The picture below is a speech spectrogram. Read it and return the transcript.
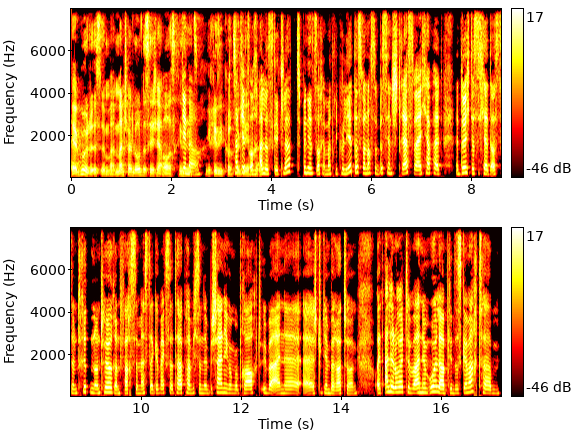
Ja, gut, ist, manchmal lohnt es sich ja aus, Risiko, genau. Risiko zu Hat gehen, jetzt auch ne? alles geklappt, bin jetzt auch immatrikuliert. Das war noch so ein bisschen Stress, weil ich habe halt, dadurch, dass ich halt aus dem dritten und höheren Fachsemester gewechselt habe, habe ich so eine Bescheinigung gebraucht über eine äh, Studienberatung. Und alle Leute waren im Urlaub, die das gemacht haben.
